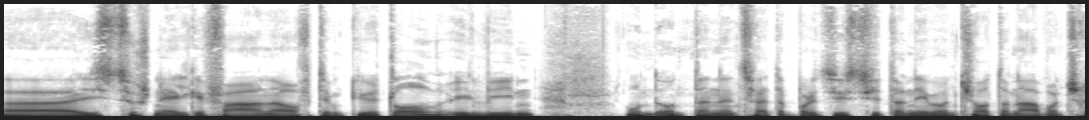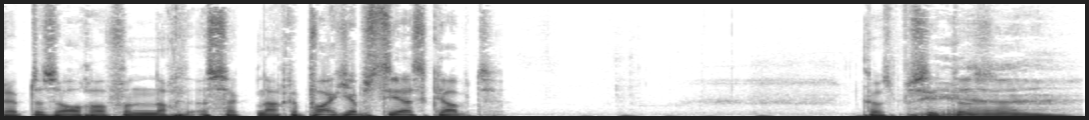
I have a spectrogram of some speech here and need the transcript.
äh, ist zu schnell gefahren auf dem Gürtel in Wien und, und dann ein zweiter Polizist steht daneben und schaut dann ab und schreibt das auch auf und nach, sagt nachher, boah, ich hab's zuerst gehabt. Was passiert das? Ja. Du,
